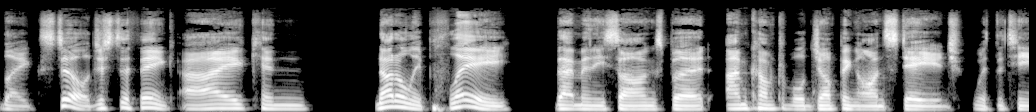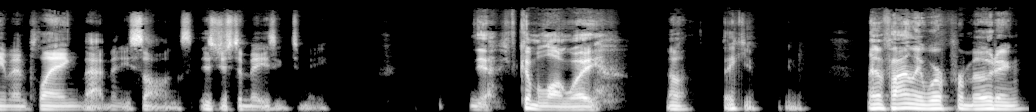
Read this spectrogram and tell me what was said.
like still just to think I can not only play that many songs, but I'm comfortable jumping on stage with the team and playing that many songs is just amazing to me. Yeah, you've come a long way. Oh, thank you. And finally, we're promoting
